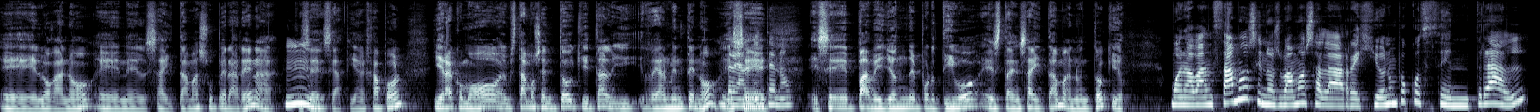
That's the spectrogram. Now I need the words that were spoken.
eh, lo ganó en el Saitama Super Arena, Mm. que se, se hacía en Japón, y era como, oh, estamos en Tokio y tal, y realmente no. Realmente ese, no. ese pabellón deportivo está en Saitama, no en Tokio. Bueno, avanzamos y nos vamos a la región un poco central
